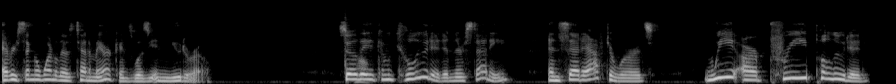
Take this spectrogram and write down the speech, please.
every single one of those 10 Americans was in utero. So oh. they concluded in their study and said afterwards, we are pre polluted.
